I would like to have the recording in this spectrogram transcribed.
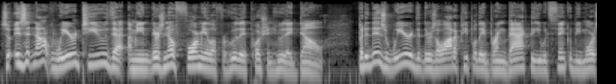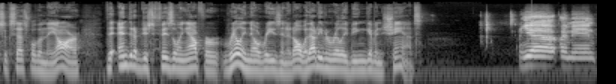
So is it not weird to you that I mean, there's no formula for who they push and who they don't? But it is weird that there's a lot of people they bring back that you would think would be more successful than they are that ended up just fizzling out for really no reason at all without even really being given a chance. Yeah, I mean,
